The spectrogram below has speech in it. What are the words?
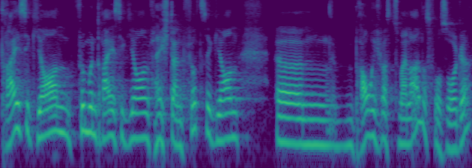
30 Jahren, 35 Jahren, vielleicht dann 40 Jahren, ähm, brauche ich was zu meiner Altersvorsorge.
